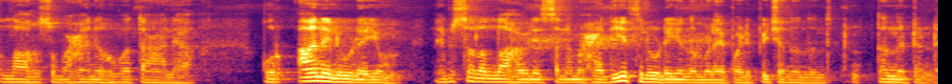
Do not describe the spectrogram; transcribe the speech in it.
അള്ളാഹു സുബാനുഹുവത്താല ഖുർആാനിലൂടെയും നബി സല്ലല്ലാഹു അലൈഹി സ്വലം ഹദീസിലൂടെയും നമ്മളെ പഠിപ്പിച്ചു തന്നിട്ട് തന്നിട്ടുണ്ട്.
